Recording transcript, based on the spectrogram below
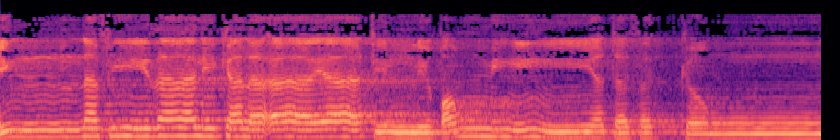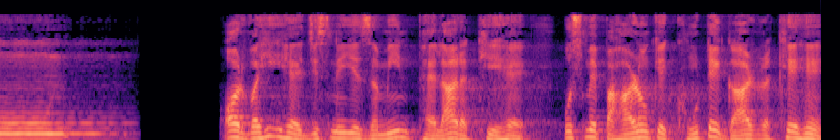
إن في ذلك لآيات لقوم يتفكرون. اور وہی ہے جس نے یہ زمین پھیلا رکھی ہے، اس میں پہاڑوں کے کھوٹے گاڑ رکھے ہیں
